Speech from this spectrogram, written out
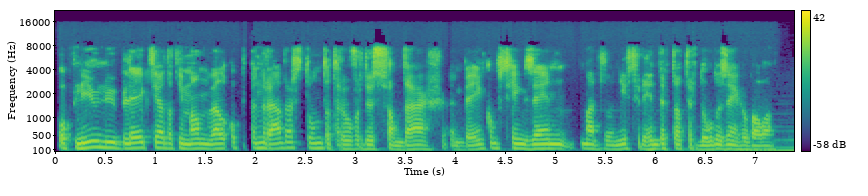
Opnieuw nu blijkt ja, dat die man wel op een radar stond, dat er over dus vandaag een bijeenkomst ging zijn, maar dat heeft verhinderd dat er doden zijn gevallen.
